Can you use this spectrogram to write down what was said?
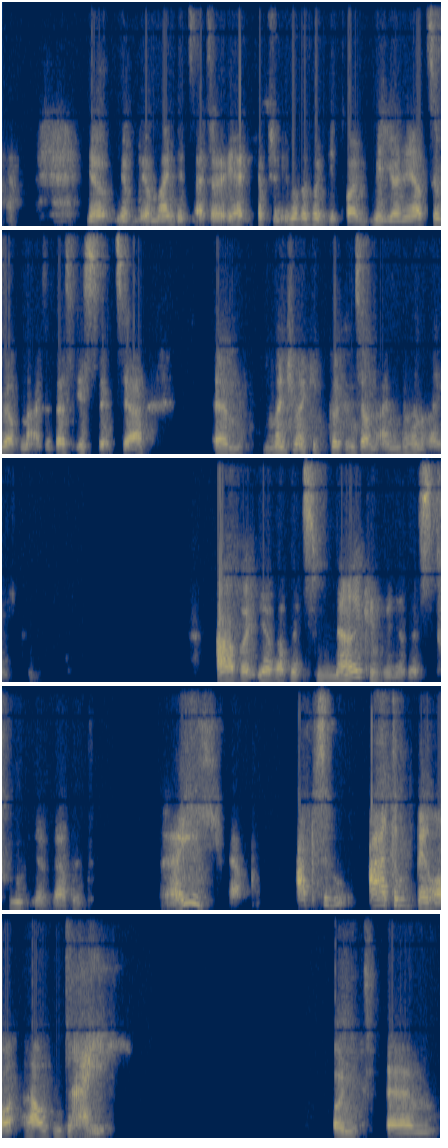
ihr, ihr, ihr meint jetzt, also ich, habe schon immer davon geträumt, Millionär zu werden. Also das ist jetzt, ja. Ähm, manchmal gibt Gott uns auch einen anderen Reichtum. Aber ihr werdet es merken, wenn ihr das tut, ihr werdet reich werden. Absolut atemberaubend reich. Und ähm,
